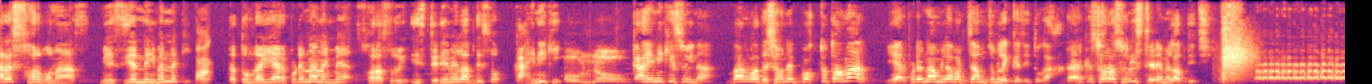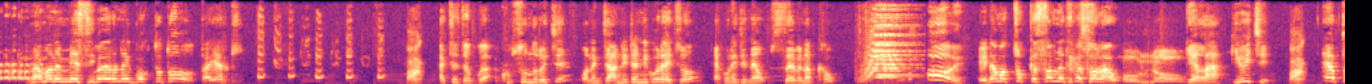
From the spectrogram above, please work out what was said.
আরে সর্বনাশ মেসি আর নেইমার নাকি? তা তোমরা এয়ারপোর্টে না নামে সরাসরি স্টেডিয়ামে লাভ দিছো? কাহিনী কি? কাহিনী কিছুই না। বাংলাদেশে অনেক ভক্ত তো আমার। এয়ারপোর্টে নামলে আবার জামজম লেগে যেত গা। তাই আর কি সরাসরি স্টেডিয়ামে লাভ দিচ্ছি। না মানে মেসি ভাইয়ের অনেক ভক্ত তো তাই আর কি। আচ্ছা জগ্গা খুব সুন্দর হয়েছে। অনেক জার্নি টার্নি করে আইছো। এখন এই যে নাও সেভেন আপ খাও। ওই এটা আমার চোখের সামনে থেকে সরাও। কেলা কি হয়েছে এত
